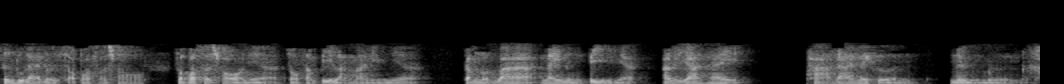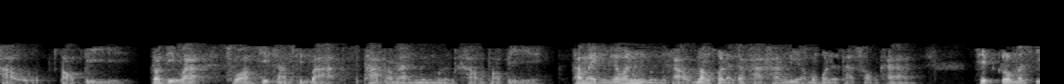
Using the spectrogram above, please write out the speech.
ซึ่งดูแลโดย สปสช สปสช เนี่ยสองสามปีหลังมานี้เนี่ยกำหนดว่าในหนึ่งปีเนี่ยอนุญาตให้ผ่าได้ไม่เกิน หนึ่งหมื่นเข่าต่อปี ก็ตีว่าเฉพาะสิทธิ์สามสิบาท ผ่าประมาณหนึ่งหมื่นเข่าต่อปีทำไมถึงเรียกว่าหนึ่งหมื่นเข่า บางคนอาจจะผ่าข้างเดียว บางคนอาจจะผ่าสองข้างสิทธิ์กรมบัญชี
